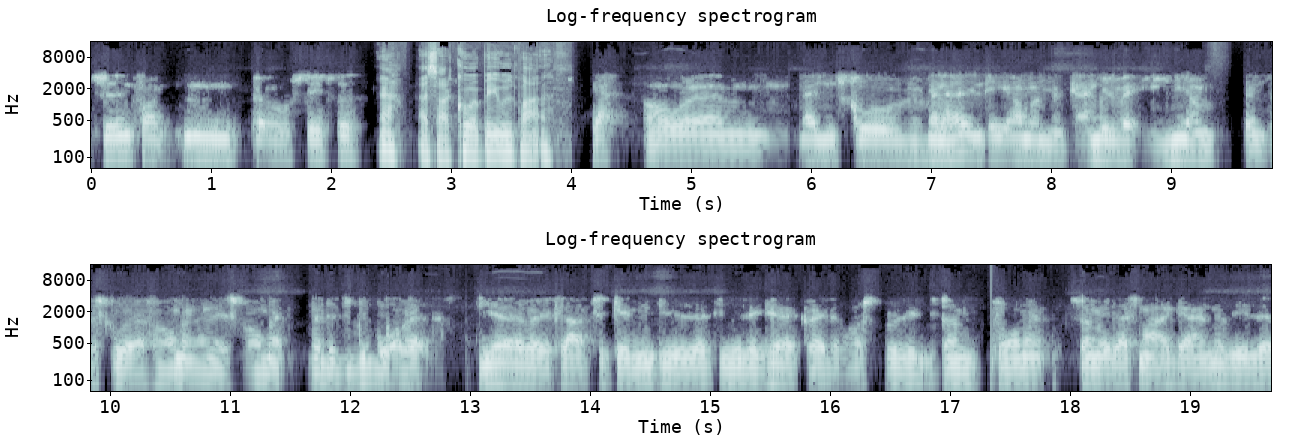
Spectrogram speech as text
siden fonden blev stiftet. Ja, altså KAB udpeget. Ja, og øh, man, skulle, man havde en idé om, at man gerne ville være enige om, hvem der skulle være formand og næstformand, når det de beboervalg. De havde været klart til gengivet, at de ville ikke have Grete Rostbøl ind som formand, som ellers meget gerne ville,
